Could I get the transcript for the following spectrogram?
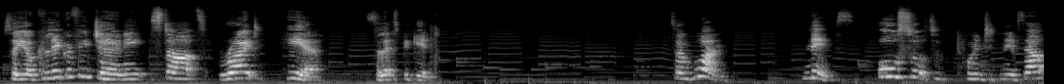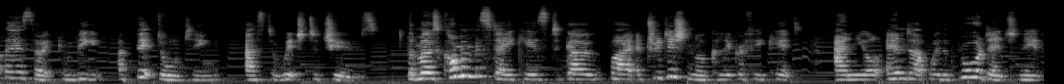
So your calligraphy journey starts right here. So let's begin. So one, nibs. All sorts of pointed nibs out there so it can be a bit daunting as to which to choose. The most common mistake is to go buy a traditional calligraphy kit and you'll end up with a broad edge nib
